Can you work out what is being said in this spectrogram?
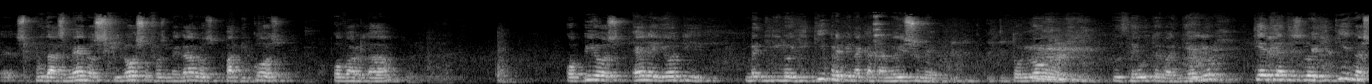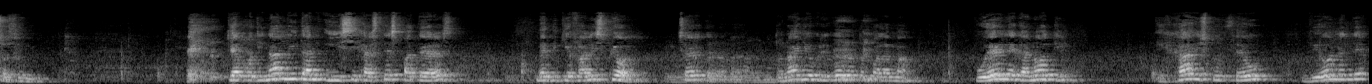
ε, σπουδασμένος φιλόσοφος μεγάλος παπικός ο Βαρλά ο οποίος έλεγε ότι με τη λογική πρέπει να κατανοήσουμε το λόγο του Θεού το Ευαγγέλιο και δια της λογικής να σωθούμε. Και από την άλλη ήταν οι ησυχαστές πατέρες με επικεφαλής ποιον, ξέρετε, τον Άγιο Γρηγόριο τον Παλαμά, που έλεγαν ότι η χάρη του Θεού βιώνεται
